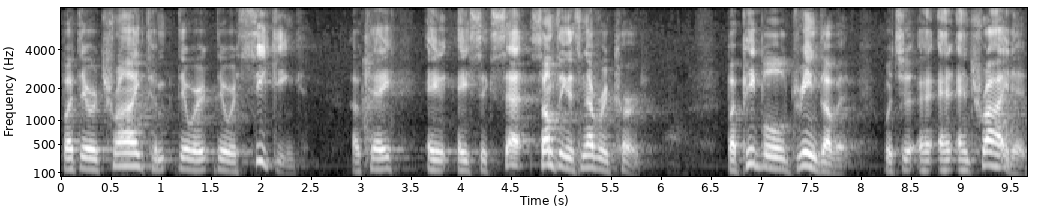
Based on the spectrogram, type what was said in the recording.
But they were trying to. They were they were seeking, okay, a, a success, something that's never occurred. But people dreamed of it which, uh, and, and, tried it,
